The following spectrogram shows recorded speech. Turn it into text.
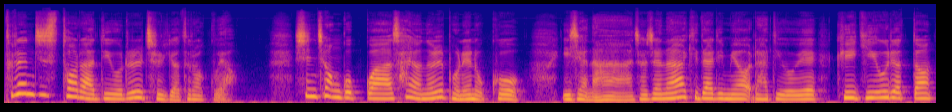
트랜지스터 라디오를 즐겨 들었고요. 신청곡과 사연을 보내놓고 이제나 저제나 기다리며 라디오에 귀 기울였던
